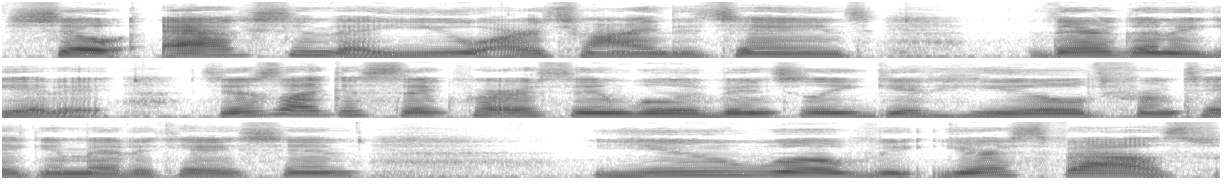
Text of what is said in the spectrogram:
show action that you are trying to change, they're going to get it. Just like a sick person will eventually get healed from taking medication, you will be your spouse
